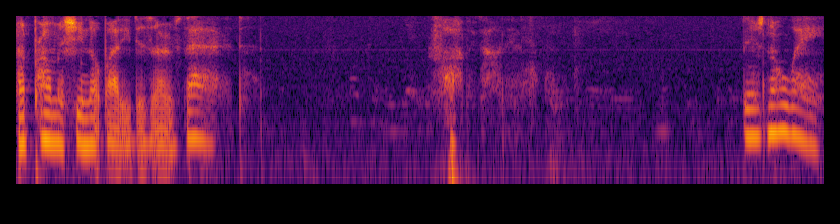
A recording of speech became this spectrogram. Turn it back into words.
I promise you nobody deserves that. Father God in heaven. There's no way.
